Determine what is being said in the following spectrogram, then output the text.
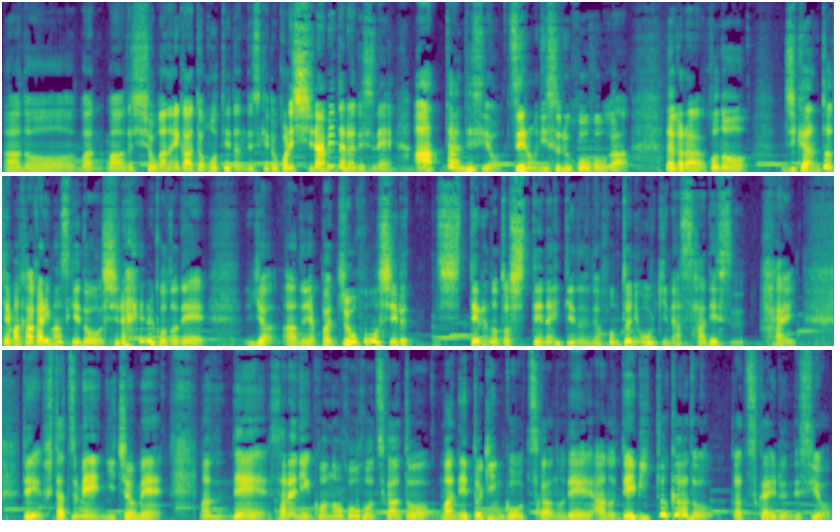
あの、まあ、まあ私しょうがないかと思ってたんですけど、これ調べたらですね、あったんですよ。ゼロにする方法が。だから、この時間と手間かかりますけど、調べることで、いや、あの、やっぱ情報を知る、知ってるのと知ってないっていうのはね、本当に大きな差です。はい。で、二つ目、二丁目。まず、で、さらにこの方法を使うと、まあ、ネット銀行を使うので、あの、デビットカードが使えるんですよ。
